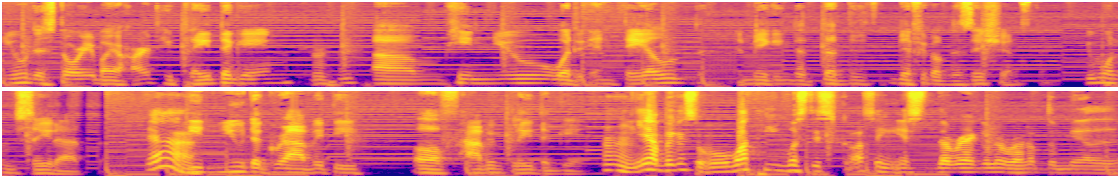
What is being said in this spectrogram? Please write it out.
knew the story by heart, he played the game, Mhm. um, he knew what it entailed in making the, the, the difficult decisions. He wouldn't say that. Yeah. he knew the gravity of having played the game. Mhm, yeah, because what he was discussing is the regular run of the mill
